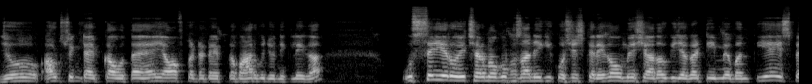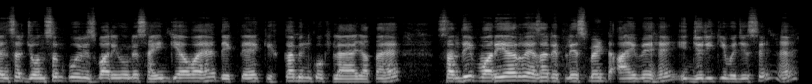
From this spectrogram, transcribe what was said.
जो आउट स्विंग टाइप का होता है या ऑफ़ कटर टाइप का बाहर को जो निकलेगा उससे ये रोहित शर्मा को फंसाने की कोशिश करेगा। उमेश यादव की जगह टीम में बनती है। स्पेंसर जॉनसन को इस बार इन्होंने साइन किया हुआ है। देखते हैं कि कब इनको खिलाया जाता है। Sandeep Warrier as a replacement आए हुए हैं इंजरी की वजह से है।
